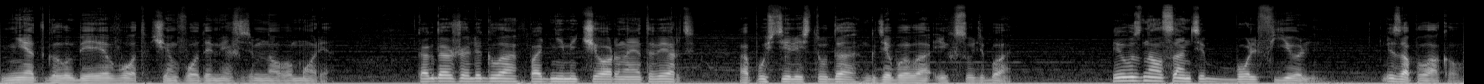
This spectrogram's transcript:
«нет голубее вод, чем воды межземного моря». Когда же легла под ними черная твердь, опустились туда, где была их судьба. И узнал Санти боль Фьёль, и заплакал,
